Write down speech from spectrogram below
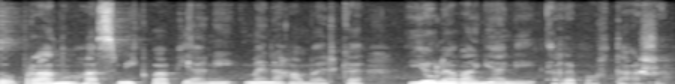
սոպրանո Հասմիկ Պապյանի մենահամերգը Յուլիա Վանյանի ռեպորտաժը։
